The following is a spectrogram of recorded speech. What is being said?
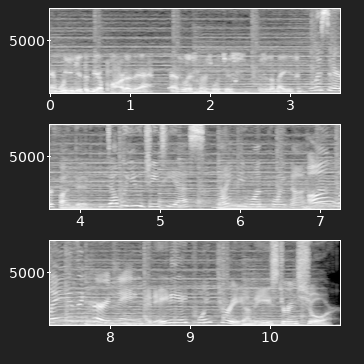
And we get to be a part of that as listeners, which is, which is amazing. Listener funded. WGTS 91.9. Always encouraging. and 88.3 on the Eastern Shore.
